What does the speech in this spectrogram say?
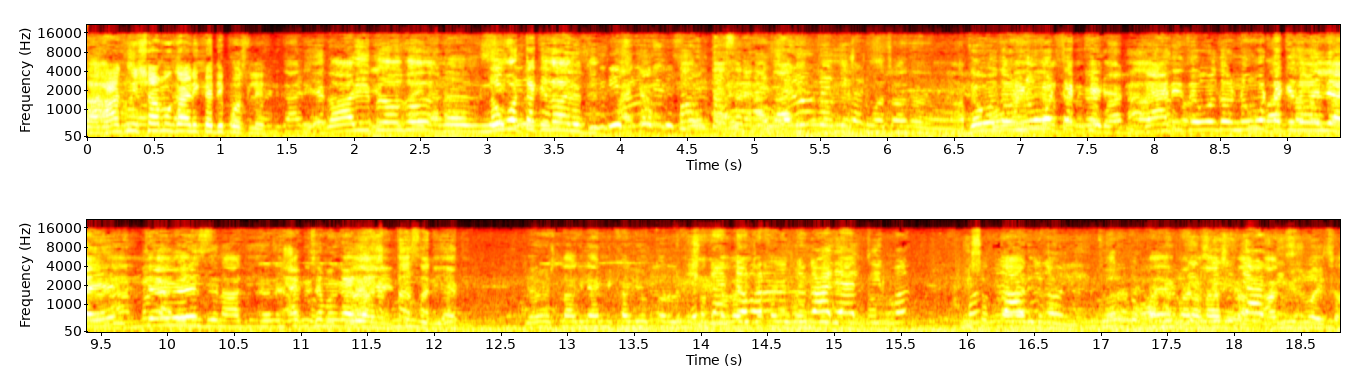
अग्निशामक गाडी कधी पोहोचली गाडी जवळजवळ अं, नव्वद टक्के झाली होती. जवळजवळ नव्वद टक्के. गाडी जवळजवळ नव्वद टक्के झालेली आहे. त्यावेळेस अग्निशमन गाडी आली. ज्यावेळेस लागली आम्ही खाली उतरलो मी एक समजा घंटा गाडीच्या खाली भरानंतर जाऊन गाडी आली मग? मी मग स्वतः आग गाडी विझवली. जर तो फायर बाटला असता आग विझवायचा.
